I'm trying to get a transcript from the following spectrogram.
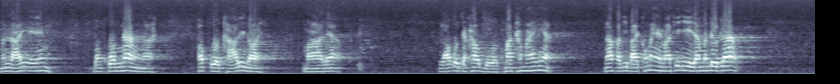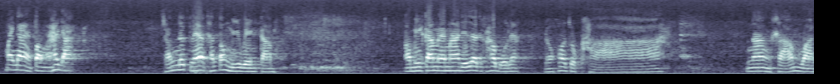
มันไหลเอง บางคนนั่งมาพอปวดขาได้หน่อย มาแล้ว เราก็จะเข้าโบสถ์มาทำไมเนี่ย นักปฏิบัติเขาไม่ให้มาที่นี่แล้วมันดึกแล้ว ไม่น่าต้องมาให้ยาฉันนึกแล้ว ฉันต้องมีเวรกรรม เอามีกรรมอะไรมาเดี๋ยวจะเข้าโบสถ์แล้วหลวงพ่อจกขา นั่งสามวัน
